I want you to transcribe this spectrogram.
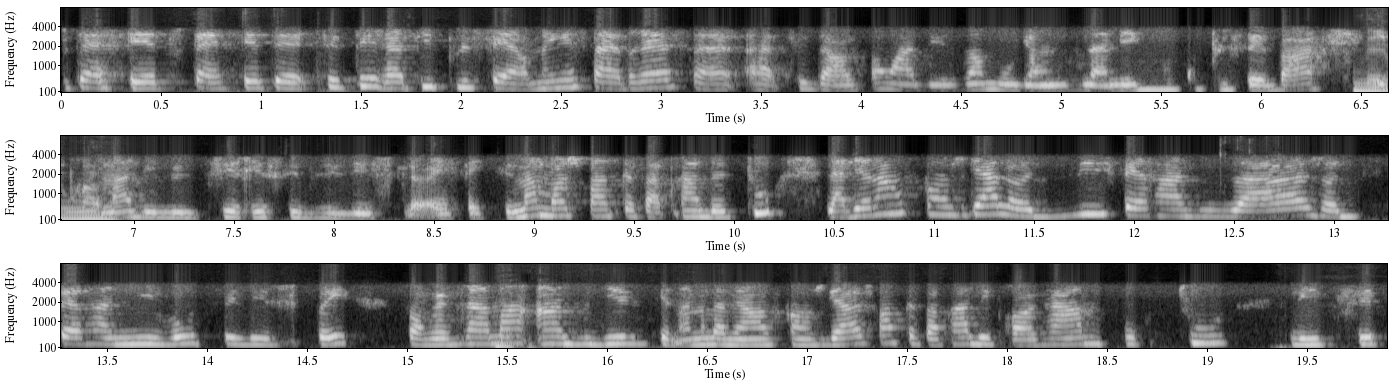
Tout à fait, tout à fait. Cette thérapie plus fermée s'adresse à, à, dans le fond, à des hommes où ils ont une dynamique beaucoup plus sévère et probablement des multirécidivistes. Là. Effectivement, moi, je pense que ça prend de tout. La violence conjugale a différents usages, a différents niveaux de sévérité. Si on veut vraiment endiguer le phénomène de la violence conjugale, je pense que ça prend des programmes pour tout les types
